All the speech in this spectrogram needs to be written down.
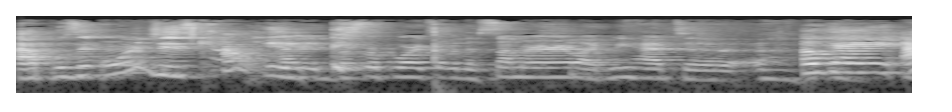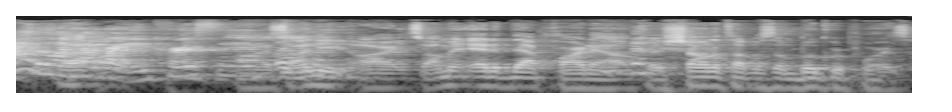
apples and oranges, I counting. did book reports over the summer. Like we had to. Uh, Okay, I had to learn how to write in cursive. All right, so I need. All right, so I'm gonna edit that part out because Shauna talked about some book reports.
